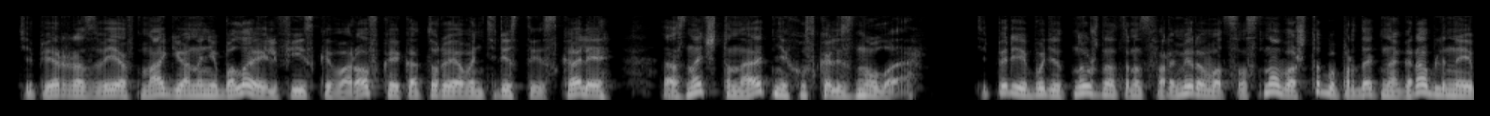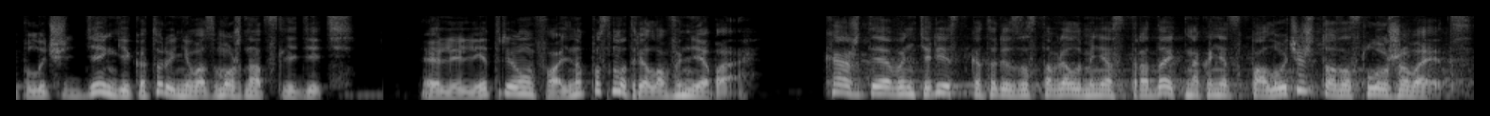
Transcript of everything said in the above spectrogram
Теперь, развеяв магию, она не была эльфийской воровкой, которую авантюристы искали, а значит, она от них ускользнула. Теперь ей будет нужно трансформироваться снова, чтобы продать награбленное и получить деньги, которые невозможно отследить. Элли триумфально посмотрела в небо. «Каждый авантюрист, который заставлял меня страдать, наконец получит, что заслуживает!»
